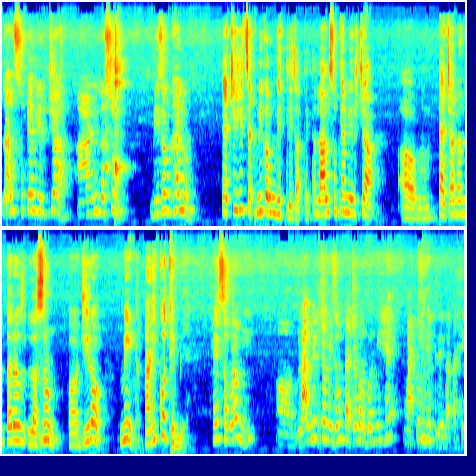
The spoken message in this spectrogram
लाल सुक्या मिरच्या आणि लसूण भिजत घालून त्याची ही चटणी करून घेतली जाते. तर लाल सुक्या मिरच्या त्याच्यानंतर लसूण जिरं मीठ आणि कोथिंबीर. हे सगळं मी लाल मिरच्या भिजवून त्याच्याबरोबर मी हे वाटून घेतलेलं आहे.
